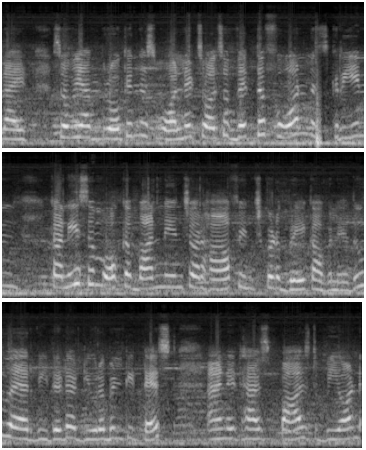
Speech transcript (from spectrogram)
right so we have broken this walnuts also with the phone screen కనీసం ఒక one inch or half inch కూడా బ్రేక్ అవ్వలేదు where we did a durability test and it has passed beyond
